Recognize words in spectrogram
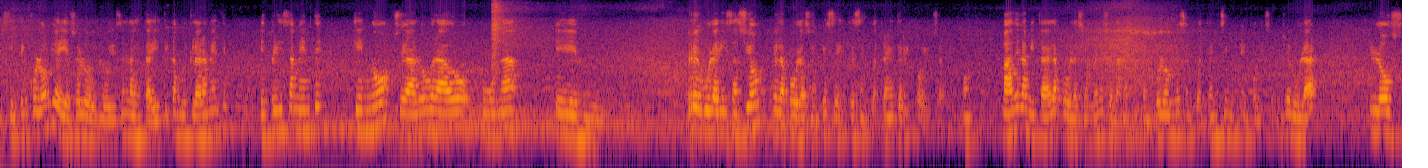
existe en Colombia, y eso lo, dicen las estadísticas muy claramente, es precisamente que no se ha logrado una em, regularización de la población que se, se encuentra en el territorio. O sea, más de la mitad de la población venezolana que está en Colombia se encuentra en, en condición irregular. Los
